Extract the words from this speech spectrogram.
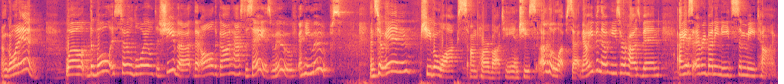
I'm going in. Well, the bull is so loyal to Shiva that all the god has to say is move, and he moves. And so in, Shiva walks on Parvati and she's a little upset. Now, even though he's her husband, I guess everybody needs some me time.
